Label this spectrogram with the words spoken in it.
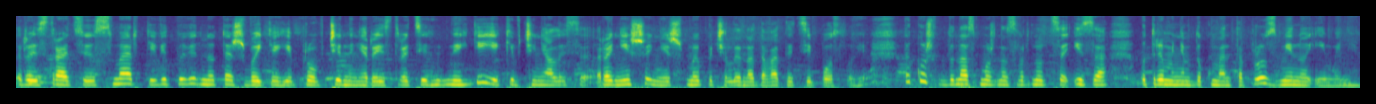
реєстрацію смерті. Відповідно, теж витяги про вчинення реєстраційних дій, які вчинялися раніше, ніж ми почали надавати ці послуги. Також до нас можна звернутися і за отриманням документа про зміну імені.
